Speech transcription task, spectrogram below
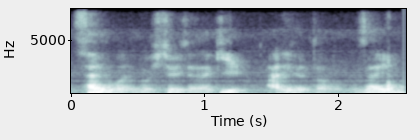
最後までご視聴いただきありがとうございます。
